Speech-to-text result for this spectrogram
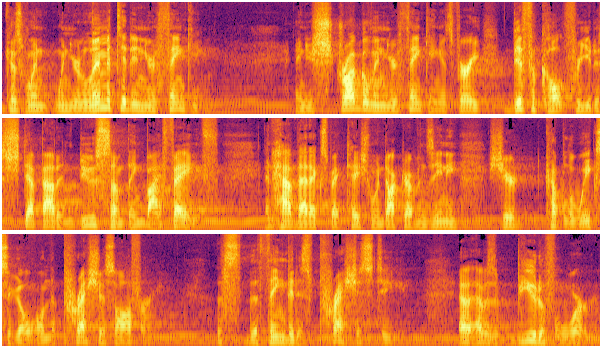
because when, when you're limited in your thinking and you struggle in your thinking, it's very difficult for you to step out and do something by faith and have that expectation. When Dr. Avanzini shared couple of weeks ago on the precious offering, the, the thing that is precious to you, that, that was a beautiful word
